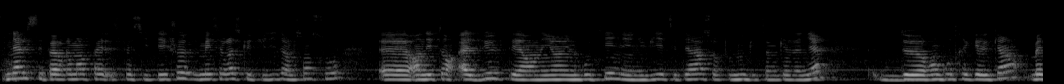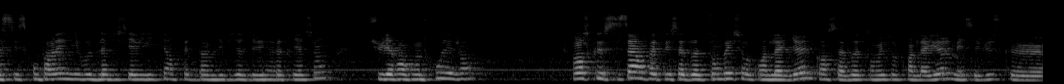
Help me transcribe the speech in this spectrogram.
au final, c'est pas vraiment faciliter les choses. Mais c'est vrai ce que tu dis dans le sens où, en étant adulte et en ayant une routine et une vie, etc., surtout nous qui sommes casanières, de rencontrer quelqu'un, bah, c'est ce qu'on parlait au niveau de la sociabilité en fait dans l'épisode de l'expatriation. Tu les rencontres où les gens? Je pense que c'est ça en fait que ça doit tomber sur le coin de la gueule quand ça doit tomber sur le coin de la gueule, mais c'est juste que.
